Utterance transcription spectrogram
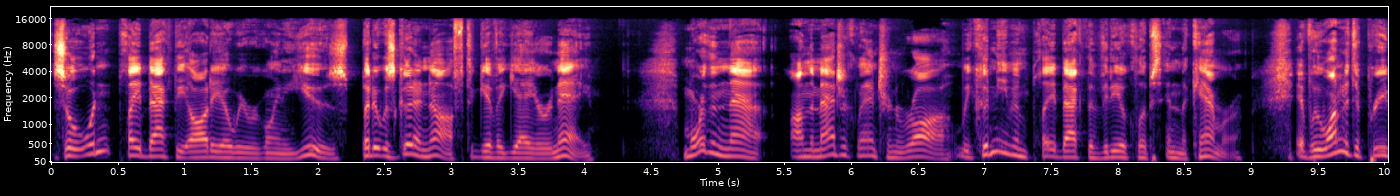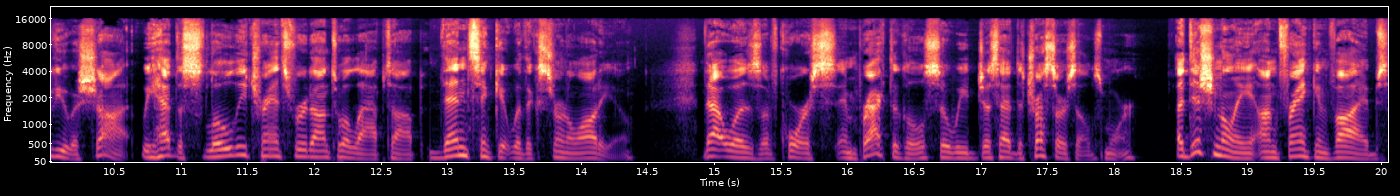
So it wouldn't play back the audio we were going to use, but it was good enough to give a yay or nay. More than that, on the Magic Lantern Raw, we couldn't even play back the video clips in the camera. If we wanted to preview a shot, we had to slowly transfer it onto a laptop, then sync it with external audio. That was, of course, impractical, so we just had to trust ourselves more. Additionally, on Frank and Vibes,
